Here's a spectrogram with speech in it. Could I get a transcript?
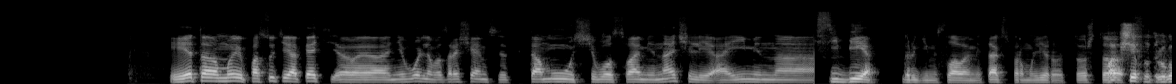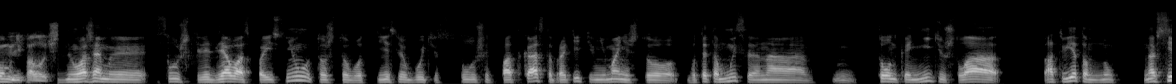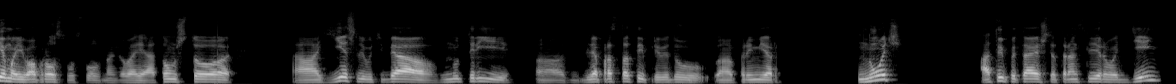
И это мы, по сути, опять э, невольно возвращаемся к тому, с чего с вами начали, а именно себе, другими словами, так сформулируют. То, что... Вообще по-другому не получится. Уважаемые слушатели, для вас поясню, то, что вот если вы будете слушать подкаст, обратите внимание, что вот эта мысль, она тонкой нитью шла ответом, ну, на все мои вопросы, условно говоря, о том, что а, если у тебя внутри, а, для простоты приведу а, пример, ночь, а ты пытаешься транслировать день,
